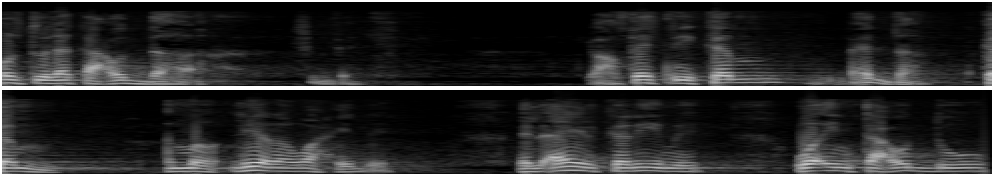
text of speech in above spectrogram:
قلت لك عدها. لو أعطيتني كم؟ بعدها. كم؟ أما ليرة واحدة. الآية الكريمة وإن تعدوا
